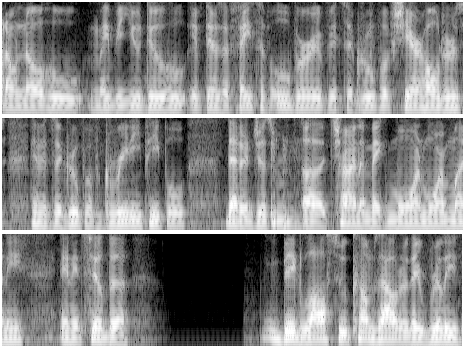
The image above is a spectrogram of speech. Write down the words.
I don't know who, maybe you do, who if there's a face of Uber, if it's a group of shareholders, if it's a group of greedy people that are just uh, trying to make more and more money, and until the big lawsuit comes out or they really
